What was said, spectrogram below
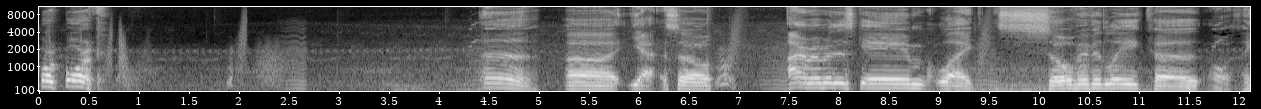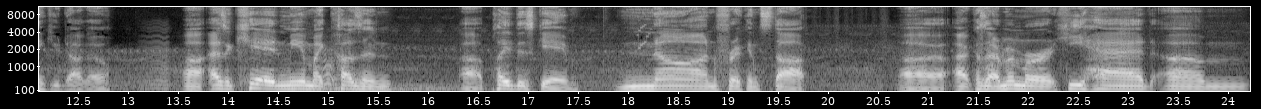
Bork, bork! Uh, uh, yeah, so I remember this game like so vividly because, oh, thank you, doggo. Uh, as a kid, me and my cousin uh, played this game non freaking stop. Because I remember he had um,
